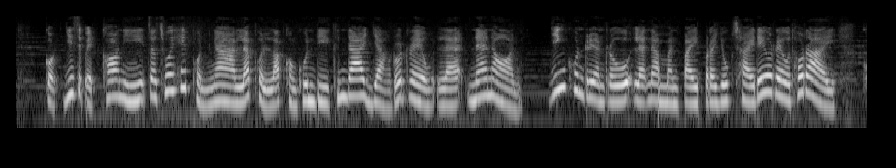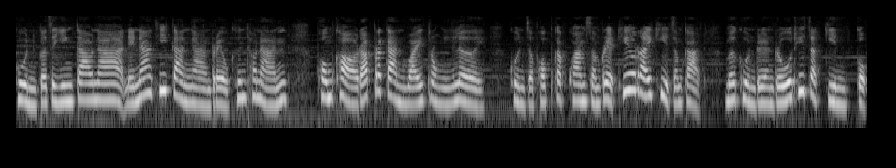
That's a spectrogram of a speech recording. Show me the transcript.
ำกฎ 21 ข้อนี้จะช่วยให้ผลงานและผลลัพธ์ของคุณดีขึ้นได้อย่างรวดเร็วและแน่นอน ยิ่งคุณเรียนรู้และนำมันไปประยุกต์ใช้ได้เร็วเท่าไหร่ คุณก็จะยิ่งก้าวหน้าในหน้าที่การงานเร็วขึ้นเท่านั้น ผมขอรับประกันไว้ตรงนี้เลย คุณจะพบกับความสำเร็จที่ไร้ขีดจำกัด เมื่อคุณเรียนรู้ที่จะกินกบ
